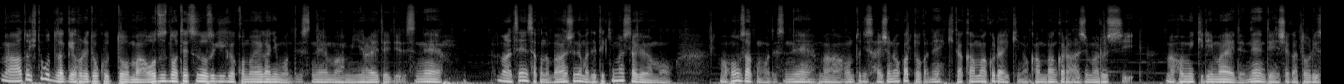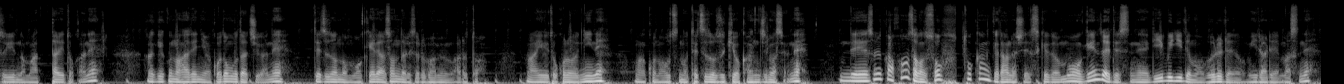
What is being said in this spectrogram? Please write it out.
まあ、あと一言だけ触れとくと、まあ、オズの鉄道好きがこの映画にもですね、まあ、見られていてですね、まあ、前作の晩秋でも出てきましたけども、まあ、本作もですね、まあ本当に最初のカットがね、北鎌倉駅の看板から始まるし、まあ踏切前でね、電車が通り過ぎるの待ったりとかね、挙句の果てには子供たちがね、鉄道の模型で遊んだりする場面もあると、まあいうところにね、まあこのオツの鉄道好きを感じますよね。で、それから本作のソフト関係の話ですけども、現在ですね、DVD でもブルーレイも見られますね。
